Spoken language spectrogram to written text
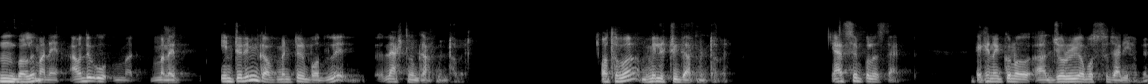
হুম বলেন। মানে আমাদের মানে ইন্টারিম গভর্নমেন্টের বদলে ন্যাশনাল গভর্নমেন্ট হবে অথবা মিলিটারি গভর্নমেন্ট হবে অ্যাজ সিম্পল এস দ্যাট এখানে কোনো জরুরি অবস্থা জারি হবে।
